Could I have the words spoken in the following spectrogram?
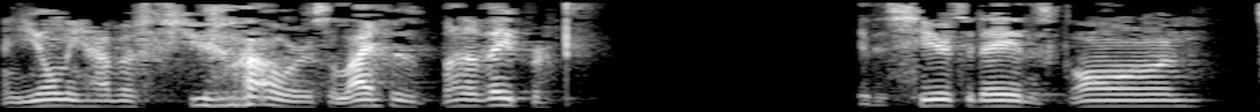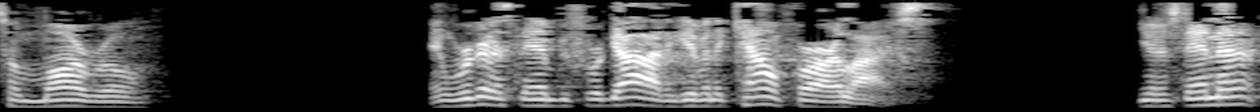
And you only have a few hours. Life is but a vapor. It is here today, it is gone tomorrow. And we're going to stand before God and give an account for our lives. You understand that?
